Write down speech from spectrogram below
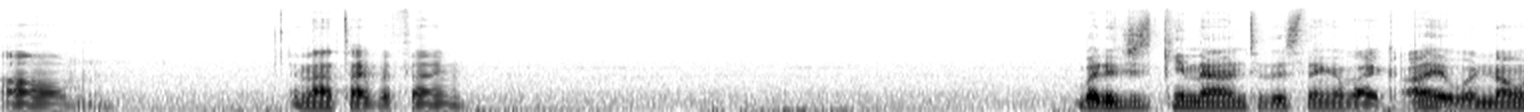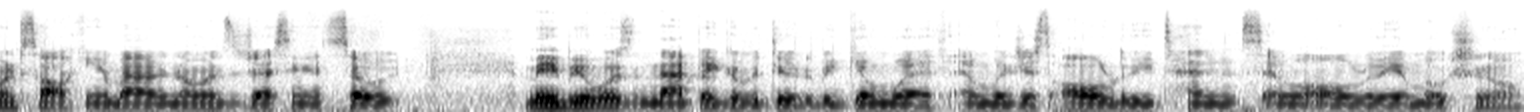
um, and that type of thing. But it just came down to this thing of like, all right, well, no one's talking about it, no one's addressing it, so maybe it wasn't that big of a deal to begin with, and we're just all really tense and we're all really emotional.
